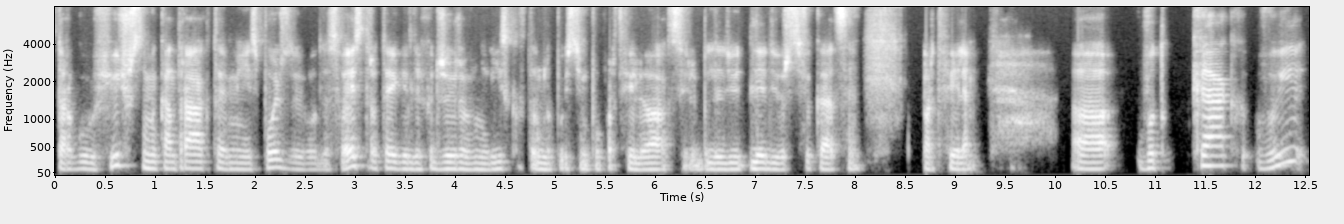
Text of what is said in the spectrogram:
торгую фьючерсными контрактами, использую его для своей стратегии, для хеджирования рисков, там, допустим, по портфелю акций, либо для, для диверсификации портфеля. А, вот как вы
